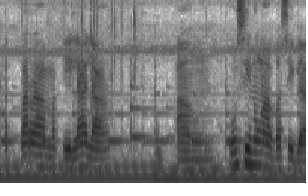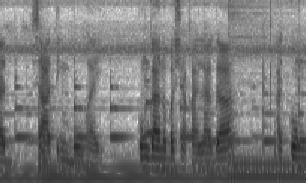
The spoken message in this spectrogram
at para makilala ang kung sino nga ba si God sa ating buhay. Kung gaano ba siya kalaga at kung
